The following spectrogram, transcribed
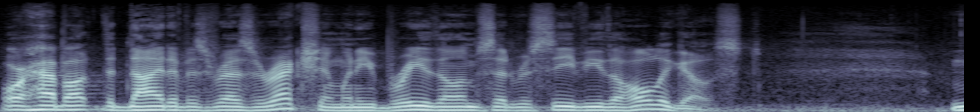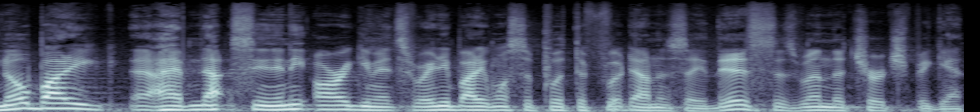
Or how about the night of his resurrection when he breathed on them and said, Receive ye the Holy Ghost? Nobody, I have not seen any arguments where anybody wants to put their foot down and say, This is when the church began.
